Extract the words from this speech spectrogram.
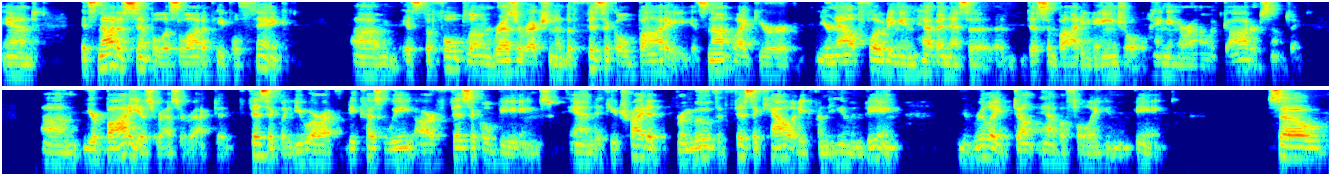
and it's not as simple as a lot of people think. Um, it's the full-blown resurrection of the physical body. It's not like you're you're now floating in heaven as a, a disembodied angel hanging around with God or something. Um, your body is resurrected physically. You are because we are physical beings and if you try to remove the physicality from the human being you really don't have a fully human being. So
